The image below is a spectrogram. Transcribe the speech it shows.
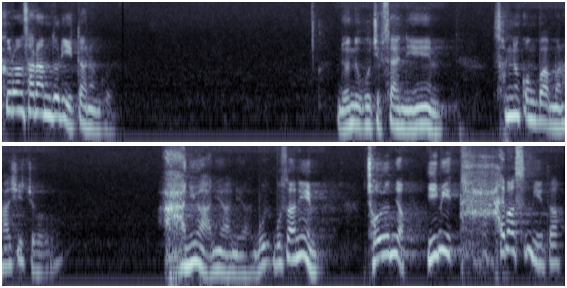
그런 사람들이 있다는 거예요. 누누구 집사님 성령 공부 한번 하시죠. 아니요, 아니요, 아니요. 목사님, 저는요, 이미 다 해봤습니다.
